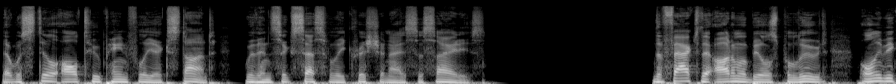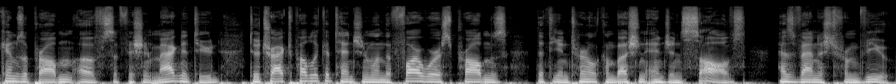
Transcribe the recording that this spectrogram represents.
that was still all too painfully extant within successfully Christianized societies. The fact that automobiles pollute only becomes a problem of sufficient magnitude to attract public attention when the far worse problems that the internal combustion engine solves has vanished from view.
